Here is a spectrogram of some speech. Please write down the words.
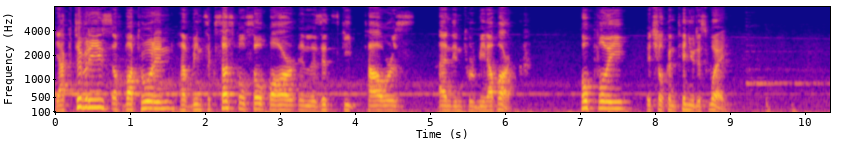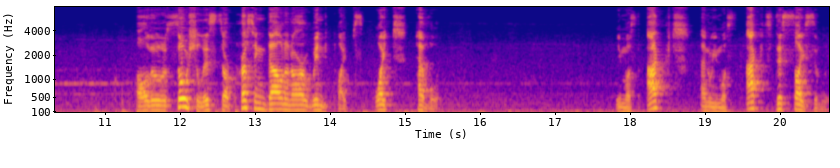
The activities of Baturin have been successful so far in Lizitsky Towers and in Turbina Park. Hopefully, it shall continue this way. Although the socialists are pressing down on our windpipes quite heavily. We must act, and we must act decisively.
